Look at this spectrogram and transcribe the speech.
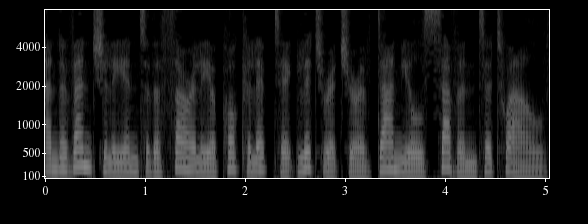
and eventually into the thoroughly apocalyptic literature of Daniel's 7–12.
